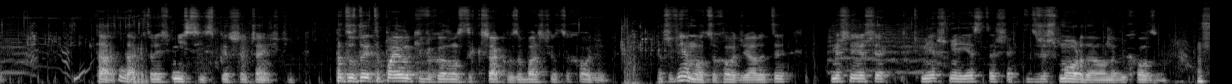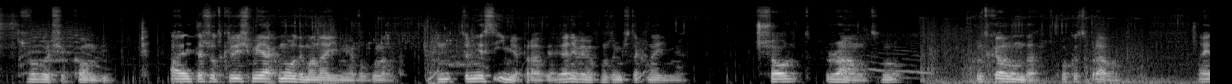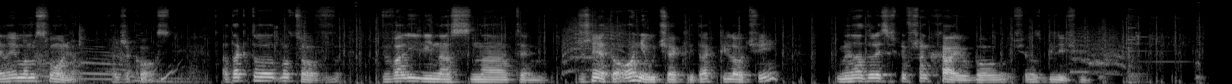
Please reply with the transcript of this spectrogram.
Tak, Kurde. tak, którejś misji z pierwszej części. A tutaj te pająki wychodzą z tych krzaków, zobaczcie o co chodzi. Znaczy wiemy o co chodzi, ale ty śmiesznie jest, jak, śmiesznie jest też jak ty drzesz mordę, one wychodzą. W ogóle się kombi. A i też odkryliśmy jak młody ma na imię w ogóle. To nie jest imię prawie. Ja nie wiem jak można mieć tak na imię. Short round. No. Krótka runda. Spoko sprawa. Ej, no i mamy słonia. Także koks. A tak to, no co, wywalili nas na tym. Przecież nie, to oni uciekli, tak? Piloci. My nadal jesteśmy w Szanghaju, bo się rozbiliśmy.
